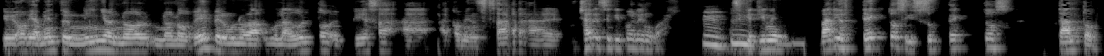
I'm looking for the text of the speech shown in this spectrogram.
que obviamente un niño no, no lo ve, pero uno, un adulto empieza a, a comenzar a escuchar ese tipo de lenguaje. Mm. Así que tiene varios textos y subtextos, tanto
